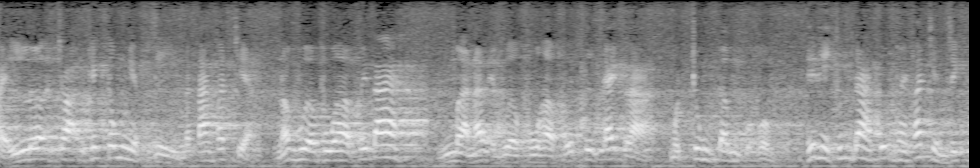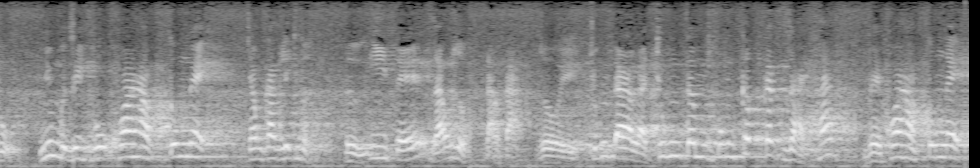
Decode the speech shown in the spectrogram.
Phải lựa chọn cái công nghiệp gì mà ta phát triển, nó vừa phù hợp với ta mà nó lại vừa phù hợp với tư cách là một trung tâm của vùng. Thế thì chúng ta cũng phải phát triển dịch vụ, nhưng mà dịch vụ khoa học công nghệ trong các lĩnh vực từ y tế, giáo dục, đào tạo. Rồi chúng ta là trung tâm cung cấp các giải pháp về khoa học công nghệ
